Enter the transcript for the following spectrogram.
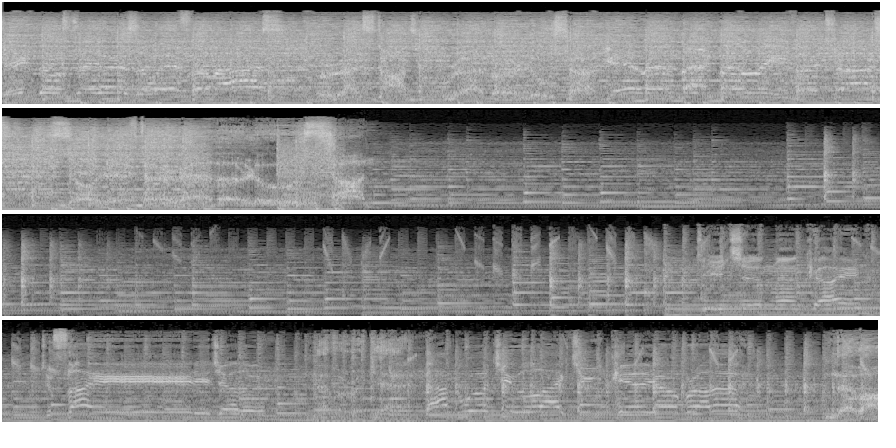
Take those teaching mankind to fight each other. Never again. That would you like to kill your brother? Never.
